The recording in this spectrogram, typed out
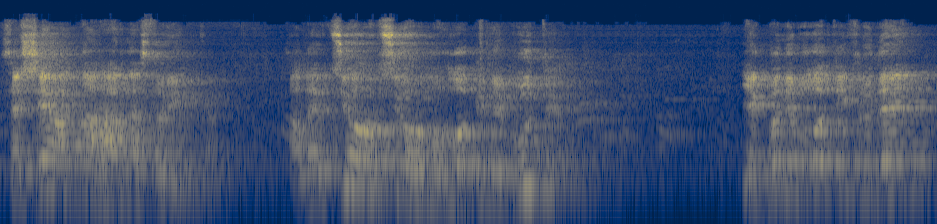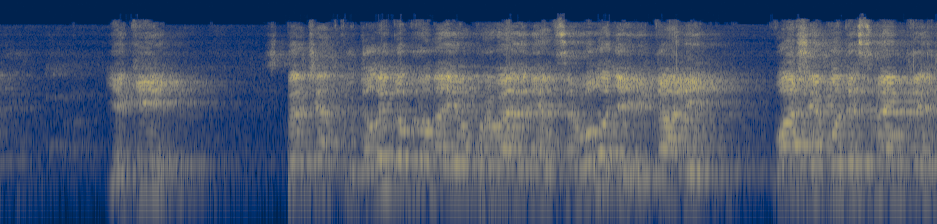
це ще одна гарна сторінка. Але цього всього могло б і не бути, якби не було тих людей, які спочатку дали добро на його проведення. Це Володя Віталій. Ваші аплодисменти.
